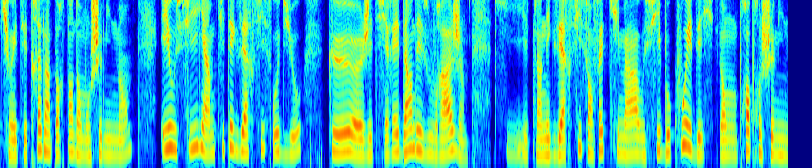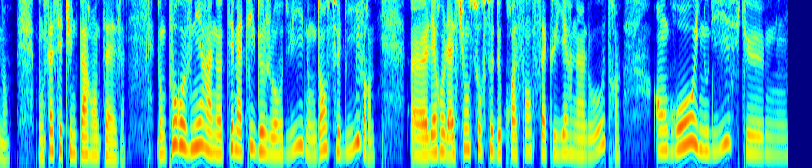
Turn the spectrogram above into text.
qui ont été très importants dans mon cheminement. Et aussi, il y a un petit exercice audio que j'ai tiré d'un des ouvrages qui est un exercice en fait qui m'a aussi beaucoup aidé dans mon propre cheminement. Bon, ça c'est une parenthèse. Donc pour revenir à notre thématique d'aujourd'hui, donc dans ce livre, euh, les relations sources de croissance s'accueillir l'un l'autre. En gros, ils nous disent que hum,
